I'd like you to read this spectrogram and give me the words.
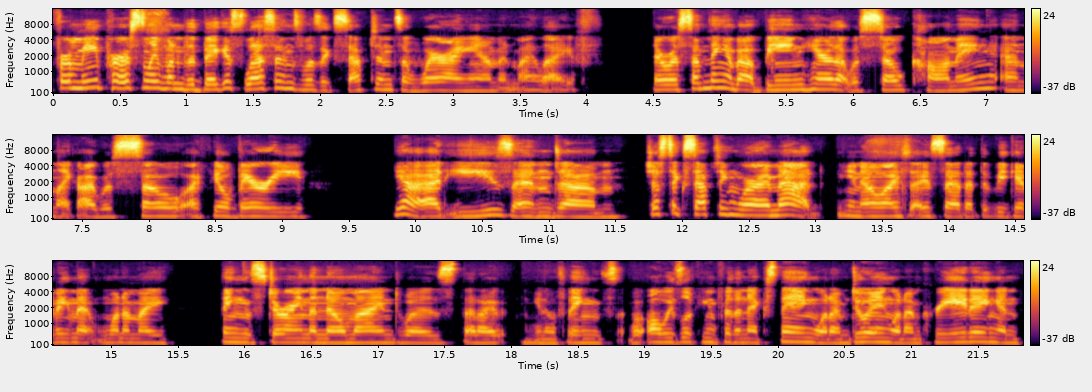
for me personally, one of the biggest lessons was acceptance of where I am in my life. There was something about being here that was so calming and like I was so I feel very yeah, at ease and um just accepting where I'm at. You know, I, I said at the beginning that one of my things during the no mind was that I, you know, things always looking for the next thing, what I'm doing, what I'm creating and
